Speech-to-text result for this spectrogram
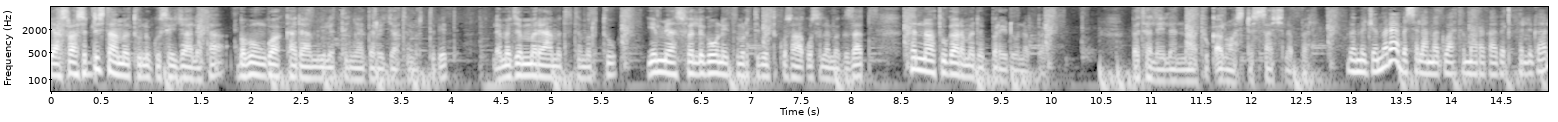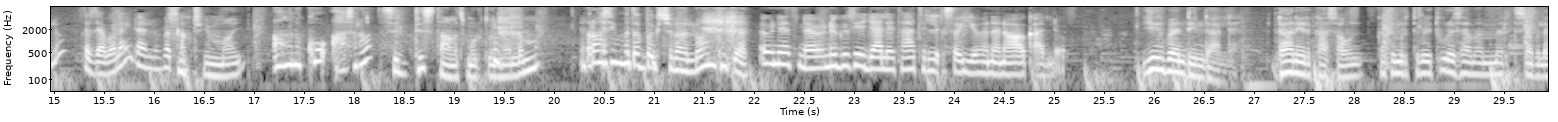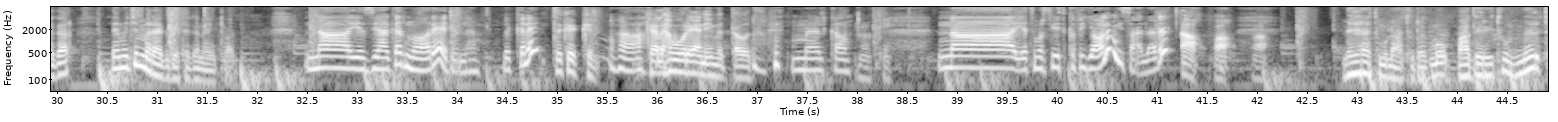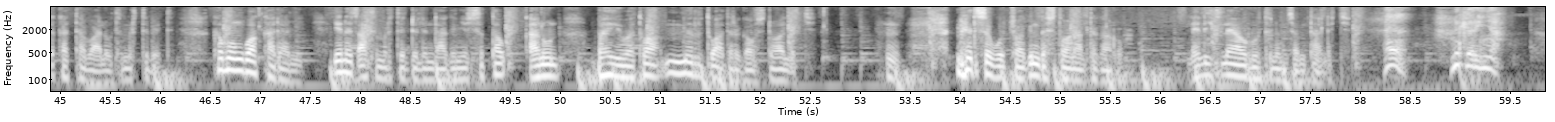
የ16 ዓመቱ ንጉሴ ጃለታ በቦንጎ አካዳሚ ሁለተኛ ደረጃ ትምህርት ቤት ለመጀመሪያ ዓመት ትምህርቱ የሚያስፈልገውን የትምህርት ቤት ቁሳቁስ ለመግዛት ከእናቱ ጋር መደበር ሄዶ ነበር። በተለይ ለእናቱ ቀኑ አስደሳች ነበር። በመጀመሪያ በሰላም መግባት ማረጋገጥ እፈልጋለሁ። ከዚያ በኋላ ሄዳለሁ በቃ አሁን እኮ አስራ ስድስት ዓመት ሞልቶኛለማ ራሴን መጠበቅ እችላለሁ። አንድ ቀን እውነት ነው። ንጉሴ ጃለታ ትልቅ ሰው እየሆነ ነው አውቃለሁ። ይህ በእንዲህ እንዳለ ዳንኤል ካሳውን ከትምህርት ቤቱ ርዕሰ መምህርት ሰብለ ጋር ለመጀመሪያ ጊዜ ተገናኝቷል። እና የዚህ ሀገር ነዋሪ አይደለም። ልክ ነኝ? ትክክል። ከላቦሪያ ነው የመጣሁት። መልካም። እና የትምህርት ቤት ክፍያውንም ይሳል አይደል? አዎ አዎ አዎ። ምህረት ሙላቱ ደግሞ በአገሪቱ ምርጥ ከተባለው ትምህርት ቤት ከቦንጎ አካዳሚ የነጻ ትምህርት ዕድል እንዳገኘች ስታውቅ ቀኑን በሕይወቷ ምርጡ አድርጋ ወስደዋለች። ቤተሰቦቿ ግን ደስታዋን አልተጋሩም። ሌሊት ላይ ያወሩትንም ሰምታለች። ንገርኛ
